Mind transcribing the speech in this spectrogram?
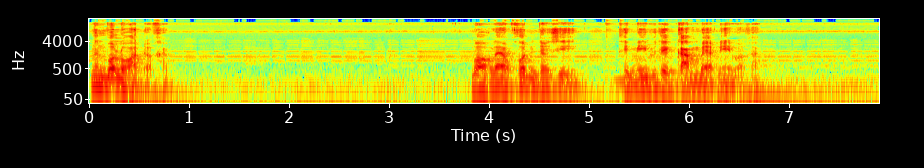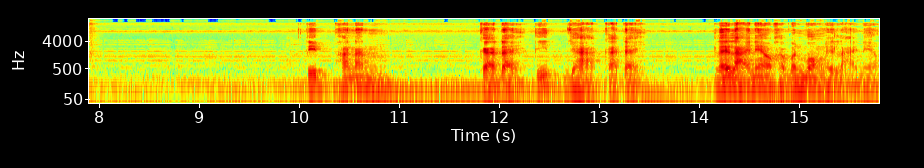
เงินบ่หลอดหรอกครับ บอกแล้วคนจังสี่ที่มีพฤติกรรมแบบนี้บ่ครับ ติดพนันก็ได้ติดยาก็ได้หลายๆแนวครับมันมองหลายๆแนว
